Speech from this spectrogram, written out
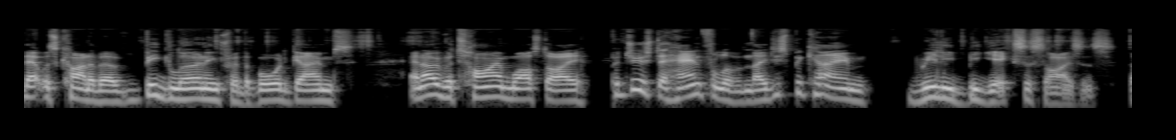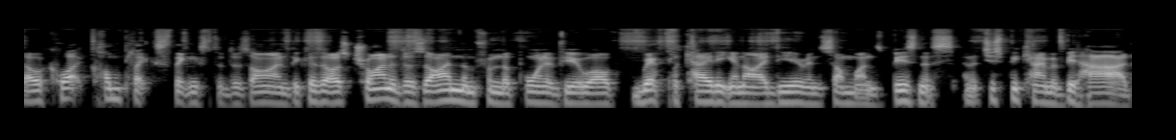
that was kind of a big learning for the board games. And over time, whilst I produced a handful of them, they just became really big exercises. They were quite complex things to design because I was trying to design them from the point of view of replicating an idea in someone's business, and it just became a bit hard.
